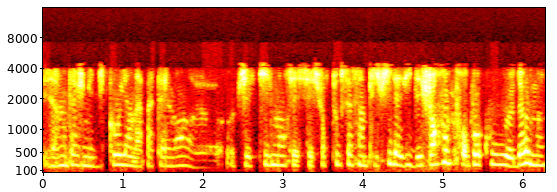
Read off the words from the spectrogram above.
les avantages médicaux, il n'y en a pas tellement. Euh, objectivement, c'est surtout que ça simplifie la vie des gens pour beaucoup euh, d'hommes.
